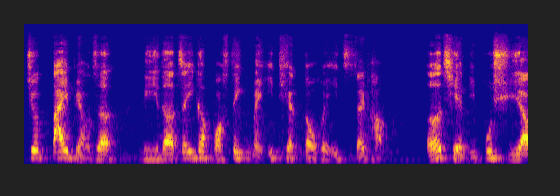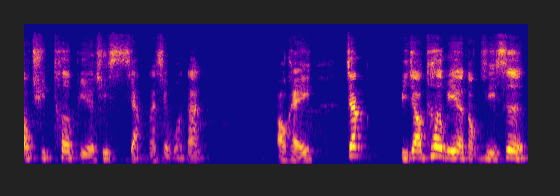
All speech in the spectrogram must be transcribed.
就代表着你的这一个 posting 每一天都会一直在跑，而且你不需要去特别去想那些文案。OK，这样比较特别的东西是，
